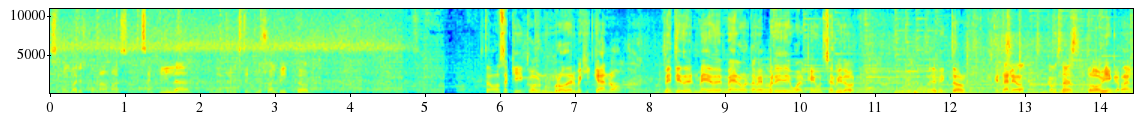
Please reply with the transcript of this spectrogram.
hicimos varios programas en Sanquila, donde entrevisté incluso al Víctor. Estamos aquí con un brother mexicano metido en medio de Melbourne, también perdido igual que un servidor. Eh, Víctor, ¿Qué tal, Leo? ¿Cómo estás? todo bien, carnal.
